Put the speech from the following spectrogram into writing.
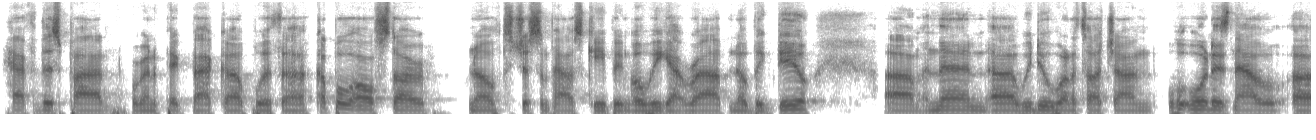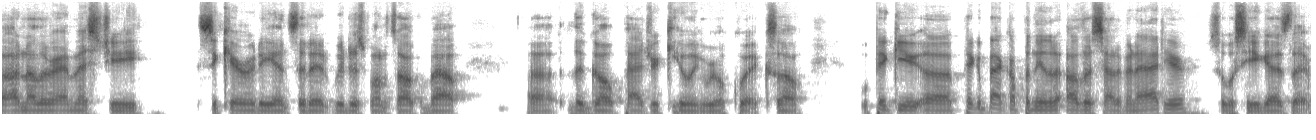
half of this pod, we're going to pick back up with a couple all star notes, just some housekeeping. Oh, we got robbed, no big deal. Um, and then uh, we do want to touch on what is now uh, another MSG security incident. We just want to talk about uh, the GOAT, Patrick Ewing, real quick. So we'll pick you uh, pick it back up on the other- side of an ad here. So we'll see you guys there.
